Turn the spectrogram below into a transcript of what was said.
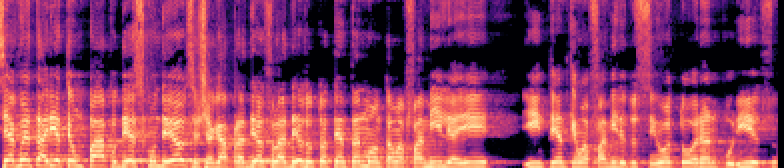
Você aguentaria ter um papo desse com Deus? Você chegar para Deus e falar: Deus, eu estou tentando montar uma família aí, e entendo que é uma família do Senhor, estou orando por isso.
